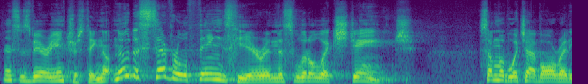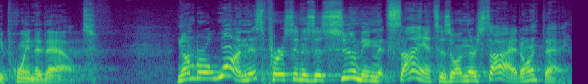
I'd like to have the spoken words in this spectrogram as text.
This is very interesting. Now, notice several things here in this little exchange. some of which I've already pointed out. Number one, this person is assuming that science is on their side, aren't they?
